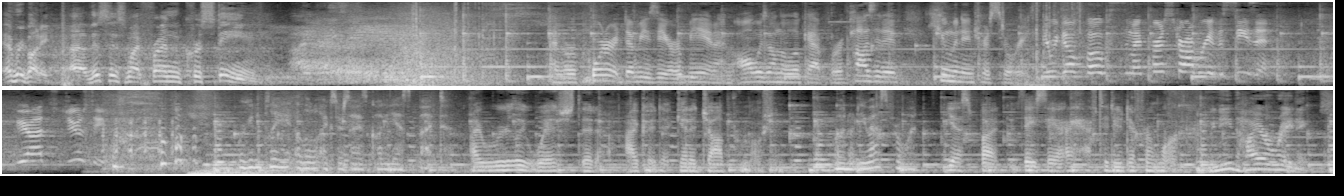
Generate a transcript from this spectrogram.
Everybody, uh, this is my friend Christine. I'm a reporter at WZRB, and I'm always on the lookout for a positive human interest stories. Here we go, folks. This is my first strawberry of the season. Yeah, it's juicy. We're gonna play a little exercise called Yes But. I really wish that I could get a job promotion. Why don't you ask for one? Yes, but they say I have to do different work. We need higher ratings.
